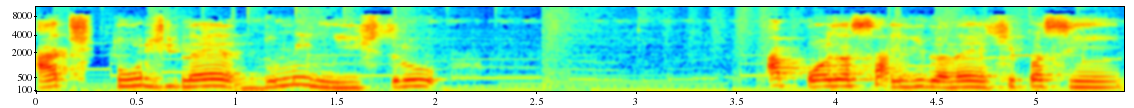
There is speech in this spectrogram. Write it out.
a atitude, né, do ministro após a saída, né? Tipo assim,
